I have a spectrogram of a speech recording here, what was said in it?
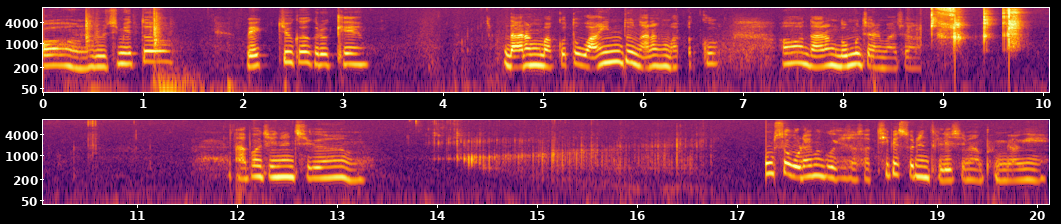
어, 요즘에 또 맥주가 그렇게 나랑 맞고 또 와인도 나랑 맞고 어, 나랑 너무 잘 맞아. 아버지는 지금 꿈속으로 헤매고 계셔서 TV 소리는 들리지만 분명히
